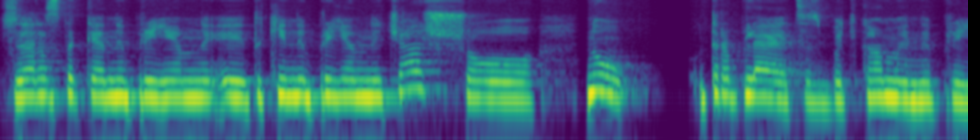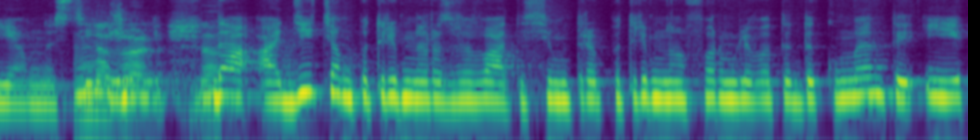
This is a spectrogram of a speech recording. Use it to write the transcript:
зараз таке неприємний, е, такий неприємний час, що ну. Трапляється з батьками неприємності. На І- да. да, а дітям потрібно розвиватися, їм треба потрібно оформлювати документи. І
